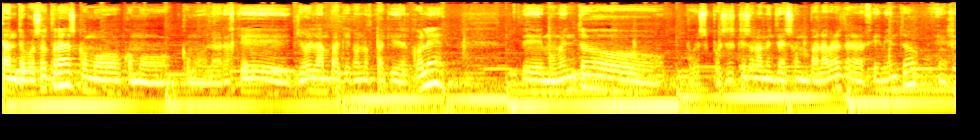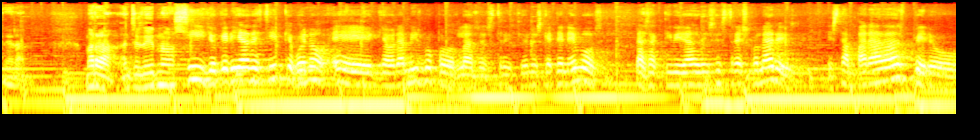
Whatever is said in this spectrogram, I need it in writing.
tanto vosotras como, como, como la verdad es que yo el AMPA que conozco aquí del cole, de momento, pues, pues es que solamente son palabras de agradecimiento en general. Marra, antes de irnos, Sí, yo quería decir que bueno, eh, que ahora mismo por las restricciones que tenemos, las actividades extraescolares están paradas, pero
